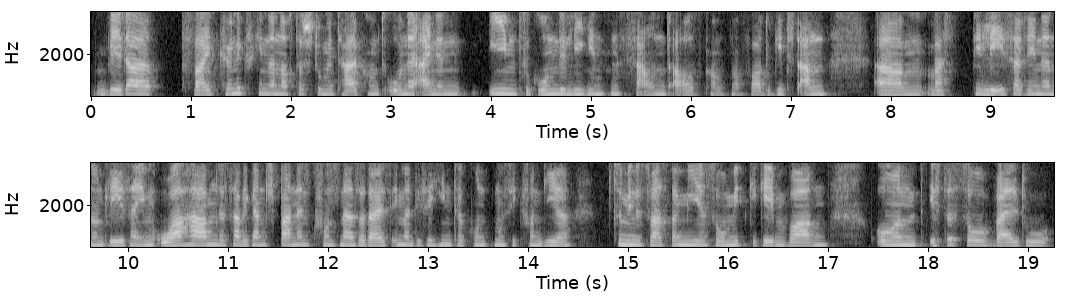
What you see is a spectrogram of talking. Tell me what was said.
weder zwei Königskinder noch das stumme Tal kommt ohne einen ihm zugrunde liegenden Sound aus, kommt noch vor. Du gibst an, ähm, was die Leserinnen und Leser im Ohr haben. Das habe ich ganz spannend gefunden. Also da ist immer diese Hintergrundmusik von dir Zumindest war es bei mir so mitgegeben worden. Und ist das so, weil du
